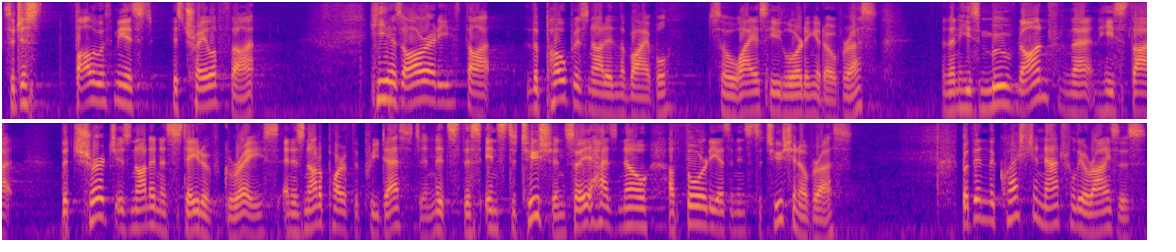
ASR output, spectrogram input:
So just follow with me his, his trail of thought. He has already thought the Pope is not in the Bible, so why is he lording it over us? And then he's moved on from that and he's thought the church is not in a state of grace and is not a part of the predestined. It's this institution, so it has no authority as an institution over us. But then the question naturally arises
